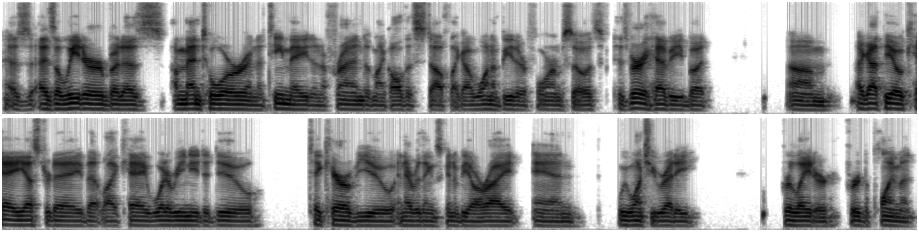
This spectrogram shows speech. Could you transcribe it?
as as a leader, but as a mentor and a teammate and a friend and like all this stuff. Like I want to be there for them. So it's it's very heavy, but um, I got the okay yesterday that like, hey, whatever you need to do, take care of you, and everything's going to be all right. And we want you ready for later for deployment.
